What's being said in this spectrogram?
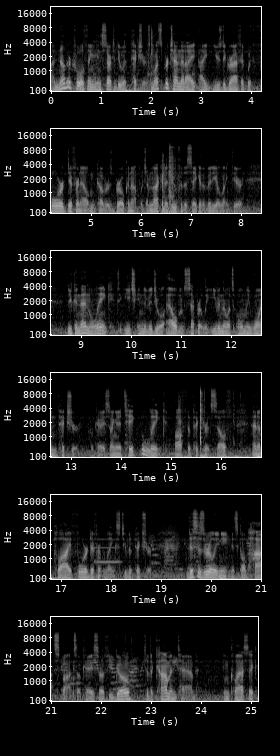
Another cool thing you can start to do with pictures, and let's pretend that I, I used a graphic with four different album covers broken up, which I'm not going to do for the sake of the video length here. you can then link to each individual album separately, even though it's only one picture. Okay, so I'm going to take the link off the picture itself and apply four different links to the picture. This is really neat, and it's called hotspots. Okay, so if you go to the Common tab in Classic,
